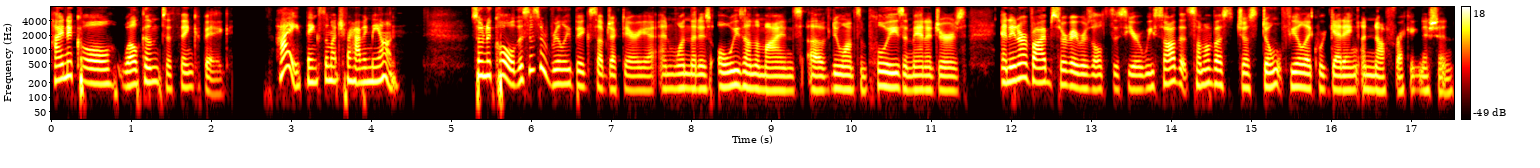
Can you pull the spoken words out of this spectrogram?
Hi, Nicole. Welcome to Think Big. Hi, thanks so much for having me on. So, Nicole, this is a really big subject area and one that is always on the minds of Nuance employees and managers. And in our Vibe survey results this year, we saw that some of us just don't feel like we're getting enough recognition.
